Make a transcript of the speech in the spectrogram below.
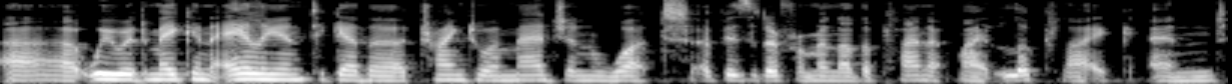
uh, we would make an alien together, trying to imagine what a visitor from another planet might look like, and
